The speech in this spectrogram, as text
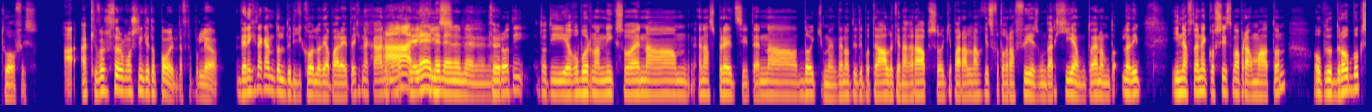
του Office. Ακριβώς αυτό όμως είναι και το point αυτό που λέω. Δεν έχει να κάνει με το λειτουργικό δηλαδή απαραίτητα. Έχει να κάνει με Α, το ότι ναι, ναι, έχεις- ναι, ναι, ναι, ναι, ναι. Θεωρώ ότι το ότι εγώ μπορώ να ανοίξω ένα, ένα spreadsheet, ένα document, ένα οτιδήποτε άλλο και να γράψω και παράλληλα να έχω και τις φωτογραφίες μου, τα αρχεία μου, το ένα μου. Το... Δηλαδή, είναι αυτό ένα οικοσύστημα πραγμάτων όπου το Dropbox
